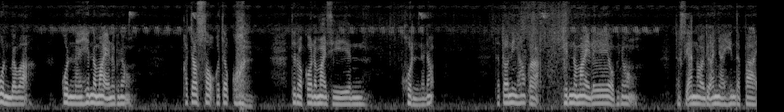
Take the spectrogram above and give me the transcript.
กลนแบบว่ากลนในเห็นหน่อไม้นะพี่น้องเขาจ้าเสาะเขาจ้ากลนจนว่าก้อนหน่อไม้สีขนแล้วเนาะแต่ตอนนี้เฮาก็เห็นหน่อไม้แล้วพี่น้องจากสีอันน้อยหรืออันใหญ่เห็นแต่ปลาย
